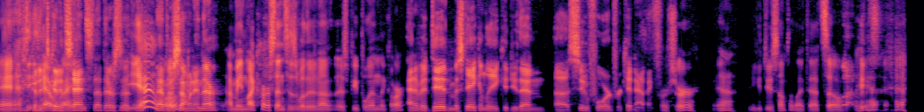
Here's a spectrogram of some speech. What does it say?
And Could, yeah, it, could it right? sense that there's a, Yeah, that well, there's someone in there? I mean, my car senses whether or not there's people in the car. And if it did mistakenly, could you then uh, sue Ford for kidnapping? For sure. Yeah, you could do something like that. So yeah, yeah.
